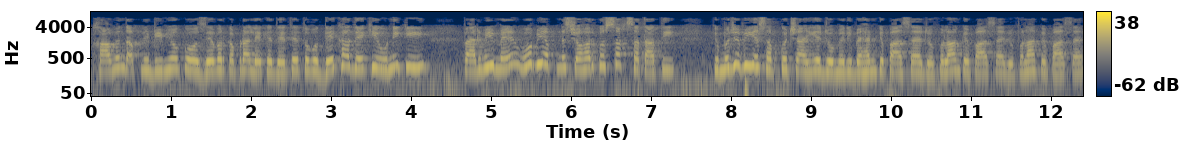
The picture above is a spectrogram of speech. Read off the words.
خامند اپنی بیویوں کو زیور کپڑا لے کے دیتے تو وہ دیکھا دیکھی انہی کی پیروی میں وہ بھی اپنے شوہر کو سخت ستاتی کہ مجھے بھی یہ سب کچھ چاہیے جو میری بہن کے پاس ہے، جو فلاں کے پاس ہے، جو فلاں کے پاس ہے۔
